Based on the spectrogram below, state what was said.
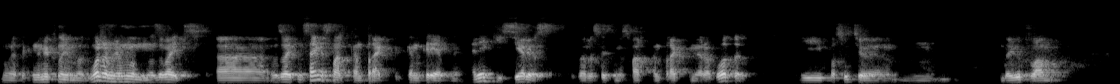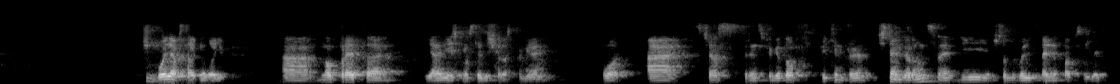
ну, я так намекну немного, можем ли мы называть, э, вызывать не сами смарт-контракты конкретные, а некий сервис, который с этими смарт-контрактами работает и, по сути, дают вам чуть более абстрактную логику. А, но про это, я надеюсь, мы в следующий раз поговорим. Вот. А сейчас, в принципе, готов к каким-то частям вернуться и чтобы более детально пообсуждать.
